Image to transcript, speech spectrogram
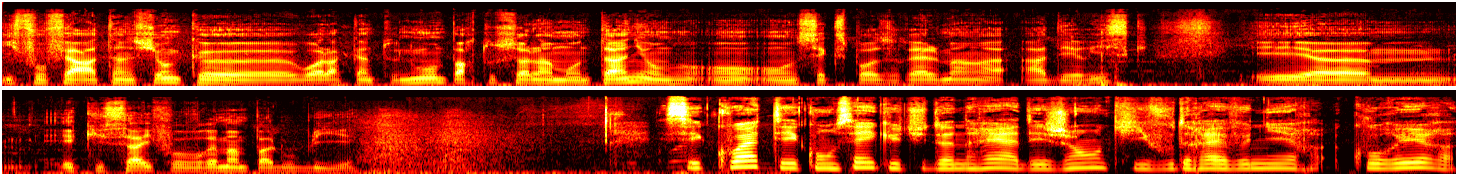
Il faut faire attention que voilà, quand nous on part tout seul en montagne, on, s'expose réellement à, des risques et, euh, et que ça, il faut vraiment pas l'oublier. C'est quoi tes conseils que tu donnerais à des gens qui voudraient venir courir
